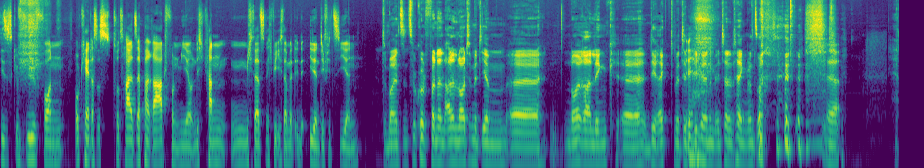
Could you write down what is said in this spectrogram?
dieses Gefühl von, okay, das ist total separat von mir und ich kann mich da jetzt nicht wirklich damit identifizieren. Du meinst in Zukunft, wenn dann alle Leute mit ihrem äh, Neuralink äh, direkt mit dem Gehirn im Internet hängen und so. Ja.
